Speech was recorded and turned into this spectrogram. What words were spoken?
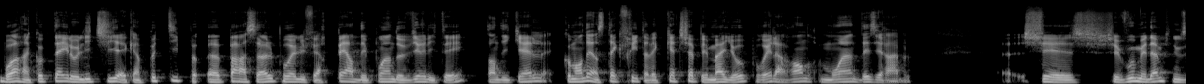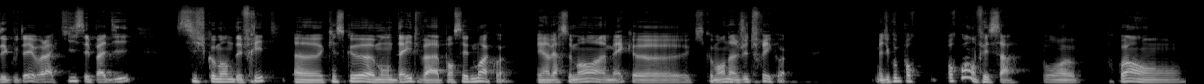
Boire un cocktail au litchi avec un petit euh, parasol pourrait lui faire perdre des points de virilité, tandis qu'elle, commander un steak frites avec ketchup et mayo pourrait la rendre moins désirable. Chez, vous, mesdames qui nous écoutez, voilà, qui s'est pas dit, si je commande des frites, euh, qu'est-ce que mon date va penser de moi, quoi? Et inversement, un mec euh, qui commande un jus de fruits, quoi. Mais du coup, pour, pourquoi on fait ça? Pour, euh, Pourquoi on,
